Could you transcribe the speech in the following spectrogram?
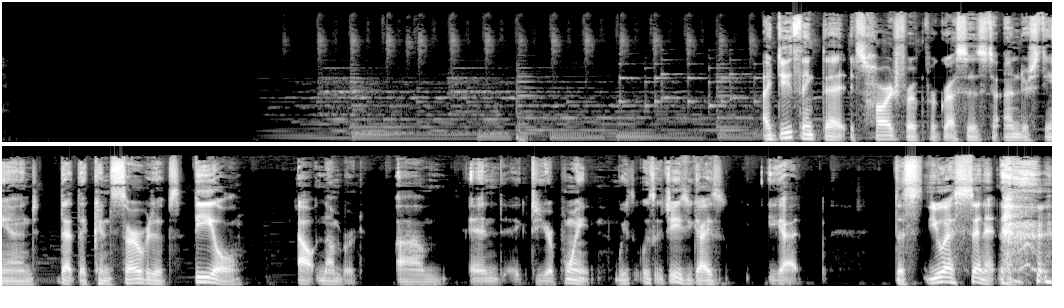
I do think that it's hard for progressives to understand that the conservatives feel outnumbered. Um, and to your point, we was like, geez, you guys, you got the U.S. Senate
